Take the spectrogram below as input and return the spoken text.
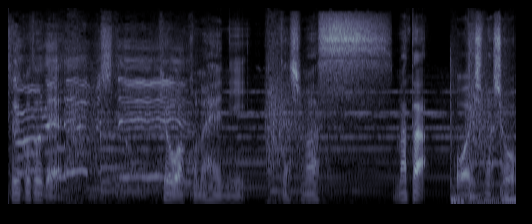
ということで今日はこの辺にいたします。またお会いしましょう。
